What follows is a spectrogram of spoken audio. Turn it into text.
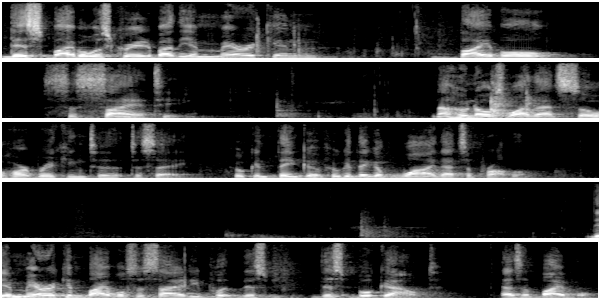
This Bible was created by the American Bible society. Now, who knows why that's so heartbreaking to, to say? Who can think of who can think of why that's a problem? The American Bible Society put this, this book out as a Bible.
